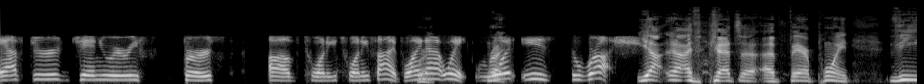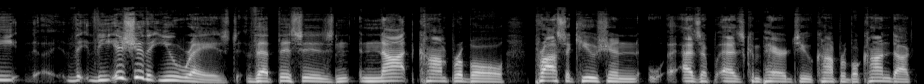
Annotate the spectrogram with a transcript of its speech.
after January 1st of 2025. Why right. not wait? Right. What is the rush? Yeah, I think that's a, a, fair point. The, the the issue that you raised that this is n- not comparable prosecution as a, as compared to comparable conduct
